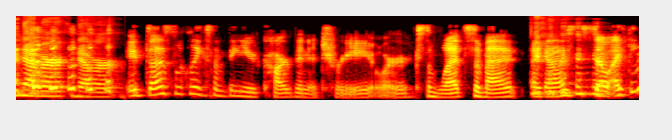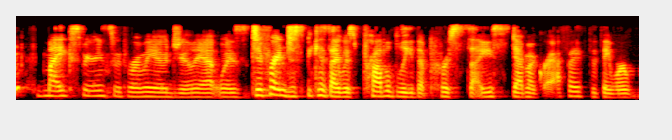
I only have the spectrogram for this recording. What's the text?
never, never. It does look like something you'd carve in a tree or some wet cement, I guess. so I think my experience with Romeo and Juliet was different just because I was probably the precise demographic that they were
